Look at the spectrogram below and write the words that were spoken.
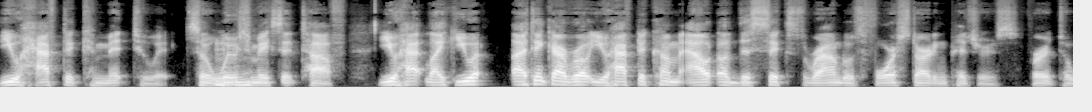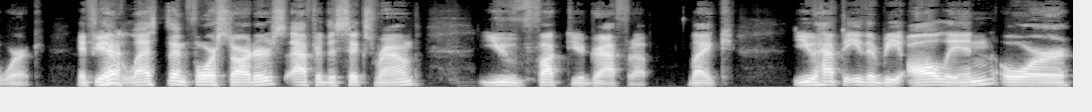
you have to commit to it. So which makes it tough. You have like you I think I wrote you have to come out of the sixth round with four starting pitchers for it to work. If you have less than four starters after the sixth round, you've fucked your draft up. Like you have to either be all in or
